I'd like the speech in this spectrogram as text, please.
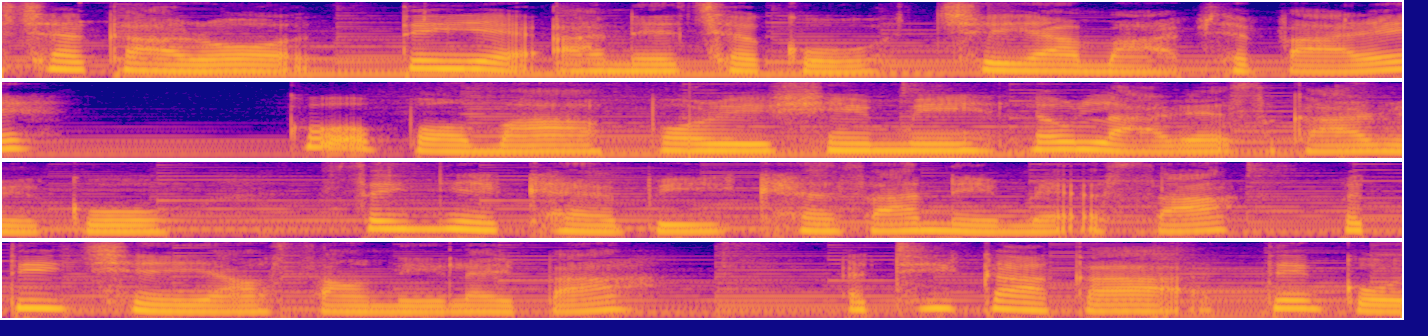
တစ်ချက်ကတော့တင့်ရဲ့အားနည်းချက်ကိုချစ်ရမှာဖြစ်ပါတယ်။ကို့အပေါ်မှာ body shaming လှုပ်လာတဲ့စကားတွေကိုစိတ်ညစ်ခံပြီးခံစားနေမဲ့အစားမတိချင်အောင်ဆောင်နေလိုက်ပါ။အထက်ကကတင့်ကို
